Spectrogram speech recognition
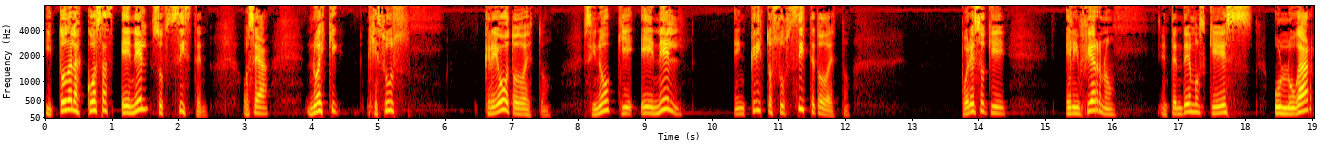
y todas las cosas en Él subsisten. O sea, no es que Jesús creó todo esto, sino que en Él, en Cristo, subsiste todo esto. Por eso que el infierno entendemos que es un lugar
